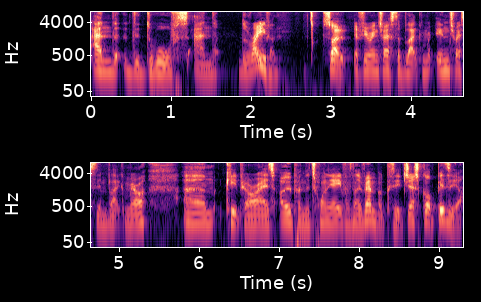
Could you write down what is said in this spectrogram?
and the Dwarfs and the Raven. So, if you're interested Black interested in Black Mirror, um, keep your eyes open the 28th of November because it just got busier.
